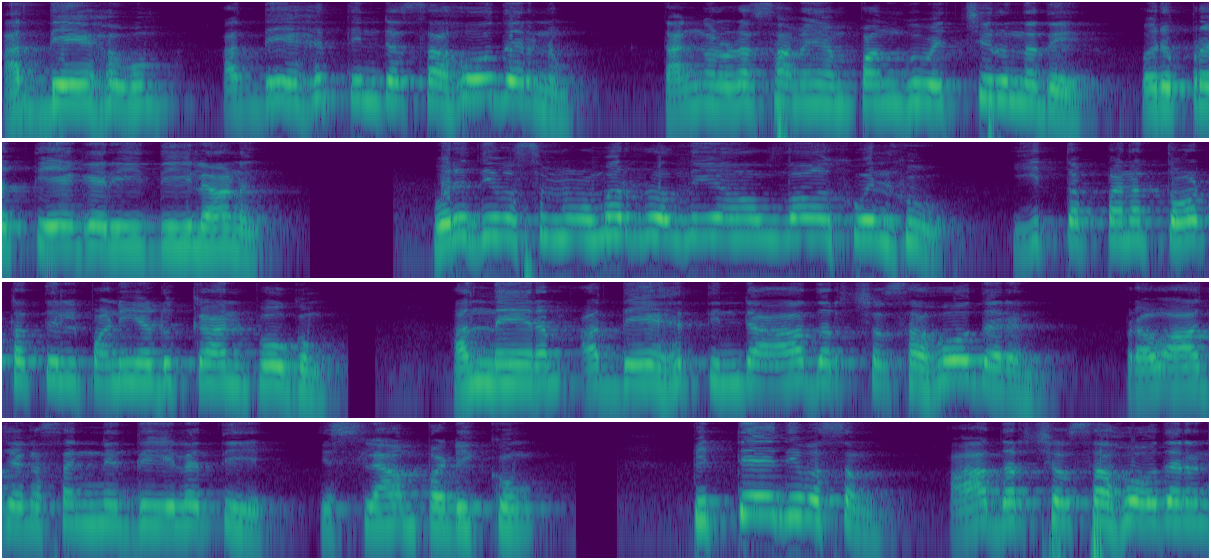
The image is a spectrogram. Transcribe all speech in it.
അദ്ദേഹവും അദ്ദേഹത്തിന്റെ സഹോദരനും തങ്ങളുടെ സമയം പങ്കുവച്ചിരുന്നത് ഒരു പ്രത്യേക രീതിയിലാണ്. ഒരു ദിവസം ഉമർ റളിയല്ലാഹു അൻഹു ഈത്തപ്പനത്തോട്ടത്തിൽ പണിയെടുക്കാൻ പോകും. അന്നേരം അദ്ദേഹത്തിന്റെ ആദർശ സഹോദരൻ പ്രവാചക സന്നിധിയിലെത്തി ഇസ്ലാം പഠിക്കും. പിറ്റേ ദിവസം ആദർശ സഹോദരൻ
